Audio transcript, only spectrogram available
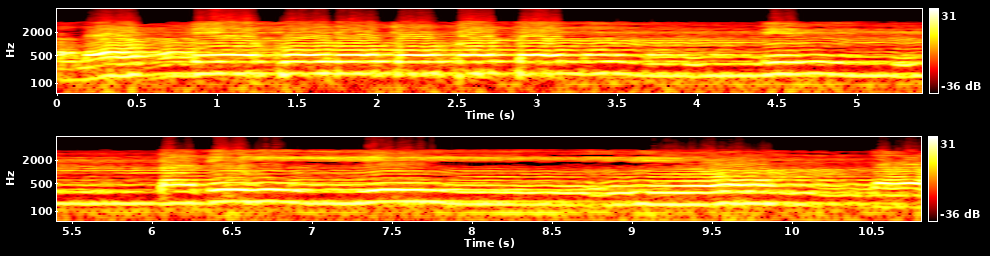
ألم يكن طفة من بني يمنى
